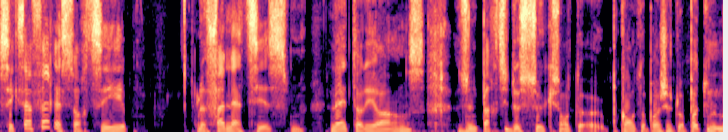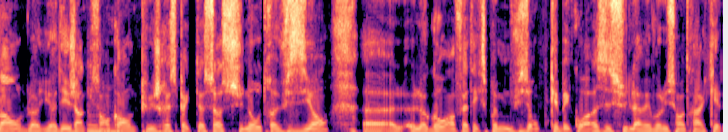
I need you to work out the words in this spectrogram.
c'est que ça fait ressortir le fanatisme, l'intolérance d'une partie de ceux qui sont euh, contre le projet de loi. Pas tout le monde. Là. Il y a des gens qui sont mhm. contre, puis je respecte ça. C'est une autre vision. Euh, le Legault, en fait, exprime une vision québécoise issue de la Révolution tranquille.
